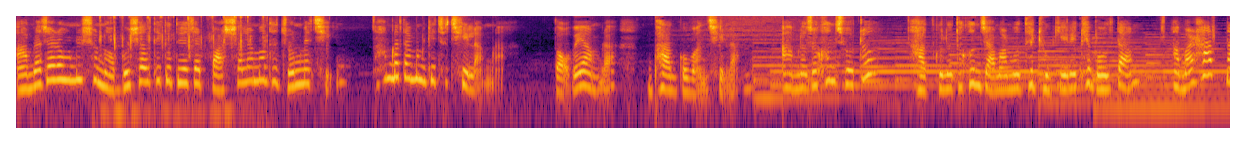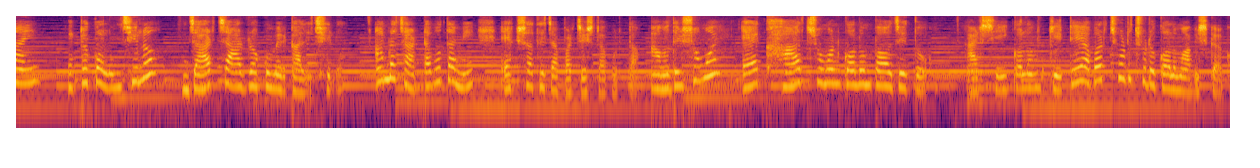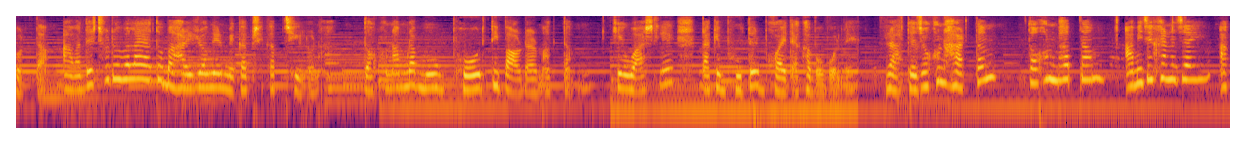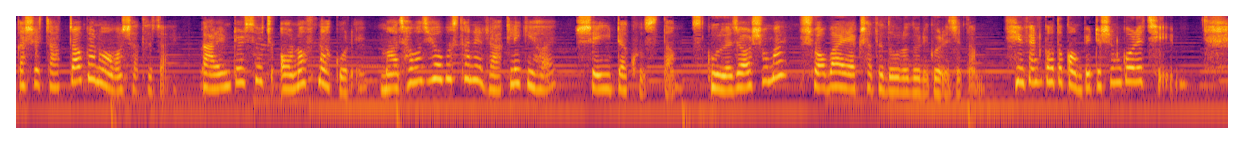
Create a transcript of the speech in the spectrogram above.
আমরা যারা উনিশশো নব্বই সাল থেকে দুই হাজার পাঁচ সালের মধ্যে জন্মেছি, আমরা তেমন কিছু ছিলাম না। তবে আমরা ভাগ্যবান ছিলাম। আমরা যখন ছোট, হাতগুলো তখন জামার মধ্যে ঢুকিয়ে রেখে বলতাম, আমার হাত নাই। একটা কলম ছিল, যার চার রকমের কালি ছিল। আমরা চারটা বোতামই একসাথে চাপার চেষ্টা করতাম। আমাদের সময় এক হাত সমান কলম পাওয়া যেত, আর সেই কলম কেটে আবার ছোট ছোট কলম আবিষ্কার করতাম। আমাদের ছোটবেলায় এত বাহারি রঙের মেকআপ শেকআপ ছিল না। তখন আমরা মুখ ভর্তি পাউডার মাখতাম। কেউ আসলে তাকে ভূতের ভয় দেখাবো বলে। রাতে যখন হাঁটতাম, তখন ভাবতাম, আমি যেখানে যাই, আকাশের চাঁদটাও কেন আমার সাথে যায়? কারেন্টের সুইচ অন অফ না করে মাঝামাঝি অবস্থানে রাখলে কি হয়? সেইটা খুঁজতাম। স্কুলে যাওয়ার সময় সবাই একসাথে দৌড়াদৌড়ি করে যেতাম। ইভেন কত কম্পিটিশন করেছি।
